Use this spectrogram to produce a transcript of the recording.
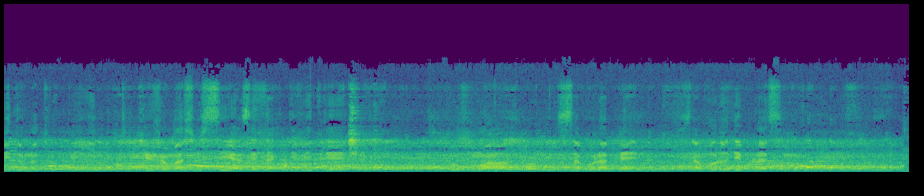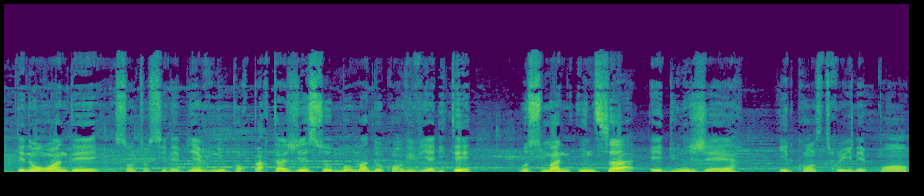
vie de notre pays. Si je m'associe à cette activité, pour moi, ça vaut la peine, ça vaut le déplacement. Des non-rwandais sont aussi les bienvenus pour partager ce moment de convivialité. Ousmane Insa est du Niger. Il construit les ponts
